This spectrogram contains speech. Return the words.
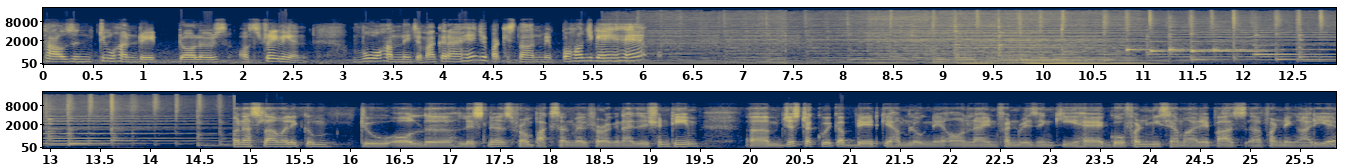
thousand two hundred dollars Australian وہ ہم نے جمع کرائے ہیں، جو پاکستان میں پہنچ گئے ہیں۔ السلام علیکم to all the listeners from Pakistan welfare organisation team just a quick update کہ ہم لوگ نے آن لائن فنڈ ریزنگ کی ہے. گو فنڈ می سے ہمارے پاس فنڈنگ آ رہی ہے.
